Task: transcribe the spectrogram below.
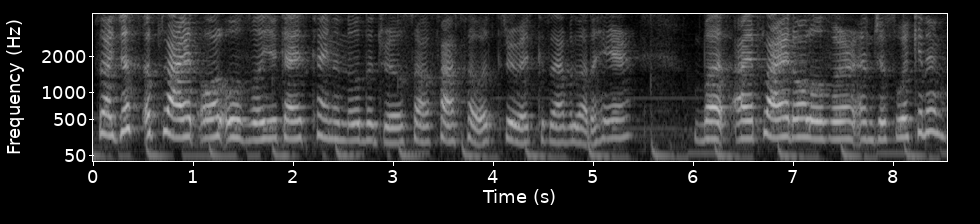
So I just apply it all over. You guys kind of know the drill, so I'll fast forward through it because I have a lot of hair. But I apply it all over and just work it in.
